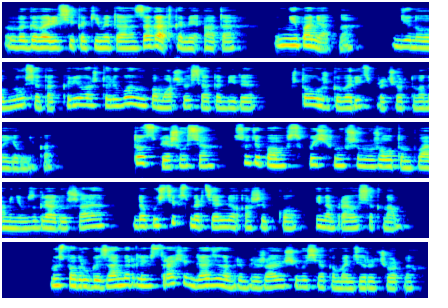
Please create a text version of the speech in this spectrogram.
«Вы говорите какими-то загадками, Ата. Непонятно». Дин улыбнулся так криво, что любой бы поморщился от обиды. Что уж говорить про чертного наемника. Тот спешился. Судя по вспыхнувшему желтым пламенем взгляду Шая, допустив смертельную ошибку, и направился к нам. Мы с подругой замерли в страхе, глядя на приближающегося командира черных.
